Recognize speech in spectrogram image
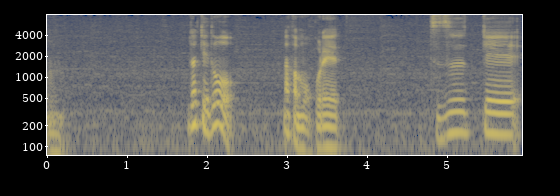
うん、だけどなんかもうこれ続け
